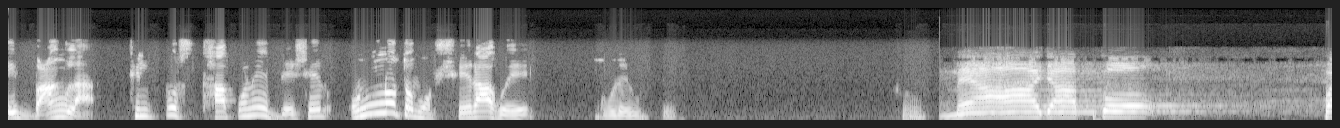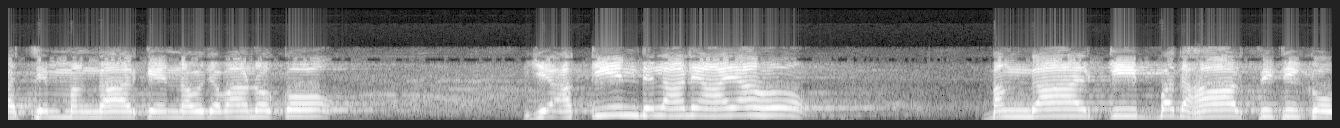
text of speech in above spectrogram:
এই বাংলা শিল্প স্থাপনে দেশের অন্যতম সেরা হয়ে গড়ে উঠবে मैं आज आपको पश्चिम बंगाल के नौजवानों को ये यकीन दिलाने आया हूं बंगाल की बदहाल स्थिति को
